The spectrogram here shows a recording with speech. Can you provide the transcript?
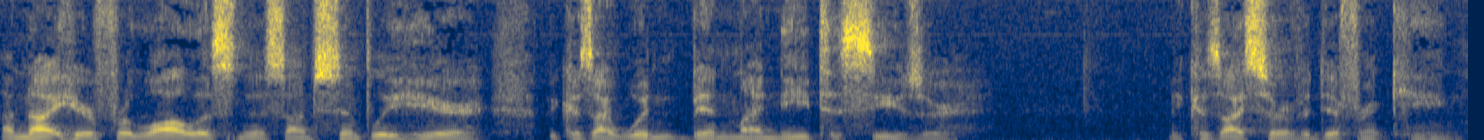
I'm not here for lawlessness. I'm simply here because I wouldn't bend my knee to Caesar, because I serve a different king.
